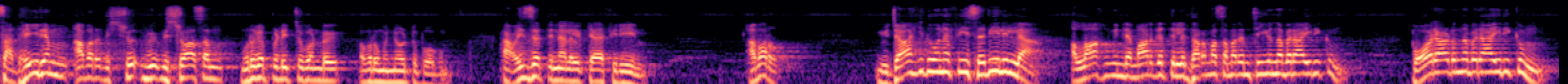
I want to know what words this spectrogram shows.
സധൈര്യം അവർ വിശ്വ വിശ്വാസം മുറുകെ പിടിച്ചുകൊണ്ട് അവർ മുന്നോട്ട് പോകും. അവർ യുജാഹിദൂന ഫീ സബീലില്ല അള്ളാഹുവിന്റെ മാർഗത്തിൽ ധർമ്മസമരം ചെയ്യുന്നവരായിരിക്കും പോരാടുന്നവരായിരിക്കും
